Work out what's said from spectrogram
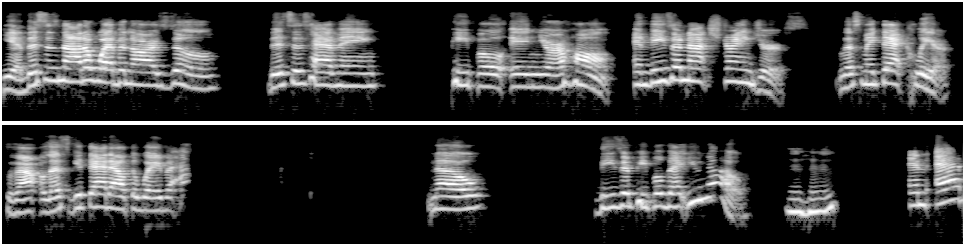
Yeah, this is not a webinar Zoom. This is having people in your home. And these are not strangers. Let's make that clear because let's get that out the way. But no, these are people that you know. Mm-hmm. and add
